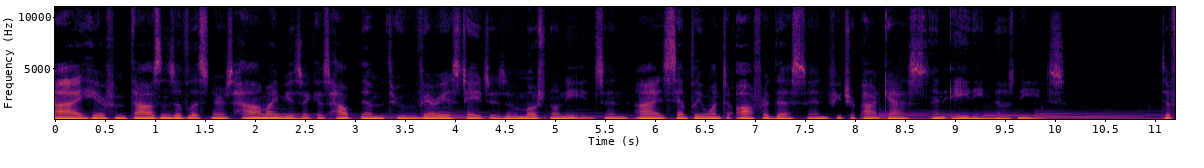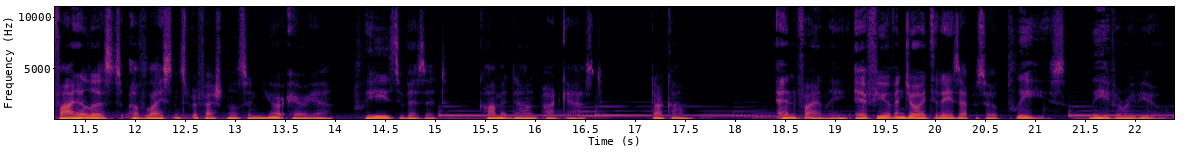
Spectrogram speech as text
I hear from thousands of listeners how my music has helped them through various stages of emotional needs, and I simply want to offer this and future podcasts in aiding those needs. To find a list of licensed professionals in your area, please visit calmitdownpodcast.com. And finally, if you've enjoyed today's episode, please leave a review.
